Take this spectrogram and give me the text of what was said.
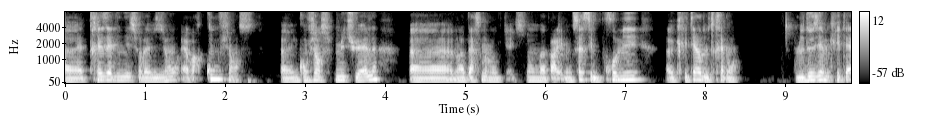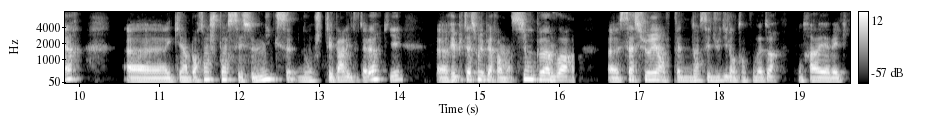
être très aligné sur la vision et avoir confiance, euh, une confiance mutuelle euh, dans la personne à qui on va parler. Donc ça, c'est le premier critère de très loin. Le deuxième critère euh, qui est important, je pense, c'est ce mix dont je t'ai parlé tout à l'heure, qui est euh, réputation et performance. Si on peut avoir euh, s'assurer en fait dans ces due deals en tant que fondateur qu'on travaille avec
